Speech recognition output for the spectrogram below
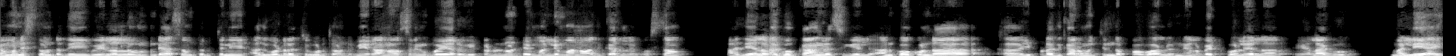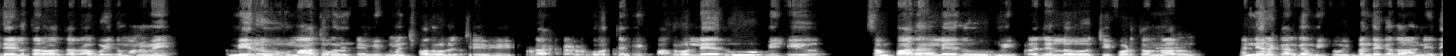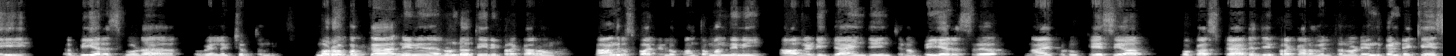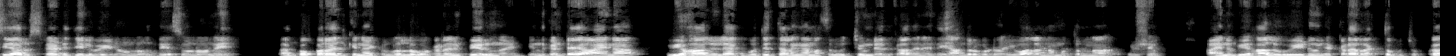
గమనిస్తూ ఉంటది. వీళ్ళల్లో ఉండే అసంతృప్తిని అది కూడా రెచ్చగొడుతూ ఉంటుంది. మీరు అనవసరంగా పోయారు ఇక్కడ ఉంటే మళ్ళీ మనం అధికారంలోకి వస్తాం. అది ఎలాగో కాంగ్రెస్ అనుకోకుండా ఇప్పుడు అధికారం వచ్చింది తప్ప వాళ్ళు నిలబెట్టుకోలే ఎలాగూ మళ్ళీ ఐదేళ్ళ తర్వాత రాబోయేది మనమే. మీరు మాతో ఉంటే మీకు మంచి పదవులు వచ్చేవి. ఇప్పుడు అక్కడ పోతే మీకు పదవులు లేదు మీకు సంపాదన లేదు మీ ప్రజల్లో చీకొడుతున్నారు అన్ని రకాలుగా మీకు ఇబ్బంది కదా అనేది బీఆర్ఎస్ కూడా వీళ్ళకి చెప్తుంది. మరోపక్క నేను రెండో థీరీ ప్రకారం కాంగ్రెస్ పార్టీలో కొంతమందిని ఆల్రెడీ జాయిన్ చేయించిన బిఆర్ఎస్ నాయకుడు కేసీఆర్ ఒక స్ట్రాటజీ ప్రకారం వెళ్తున్నాడు. ఎందుకంటే కేసీఆర్ స్ట్రాటజీలు వేయడంలో దేశంలోనే గొప్ప రాజకీయ నాయకులలో ఒకడని పేరుంది ఆయనకి. ఎందుకంటే ఆయన వ్యూహాలు లేకపోతే తెలంగాణ అసలు వచ్చి ఉండేది కాదనేది అందరూ కూడా ఇవాళ నమ్ముతున్న విషయం. ఆయన వ్యూహాలు వేయడం ఎక్కడ రక్తపు చుక్క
